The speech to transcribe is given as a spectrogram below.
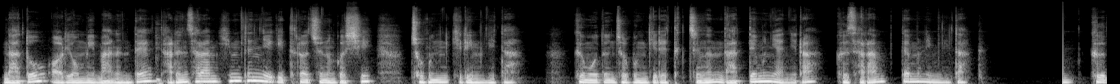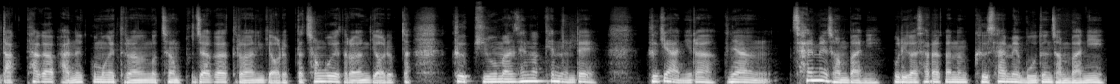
나도 어려움이 많은데 다른 사람 힘든 얘기 들어주는 것이 좁은 길입니다. 그 모든 좁은 길의 특징은 나 때문이 아니라 그 사람 때문입니다. 그 낙타가 바늘구멍에 들어가는 것처럼 부자가 들어가는 게 어렵다, 천국에 들어가는 게 어렵다. 그 비유만 생각했는데 그게 아니라 그냥 삶의 전반이, 우리가 살아가는 그 삶의 모든 전반이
